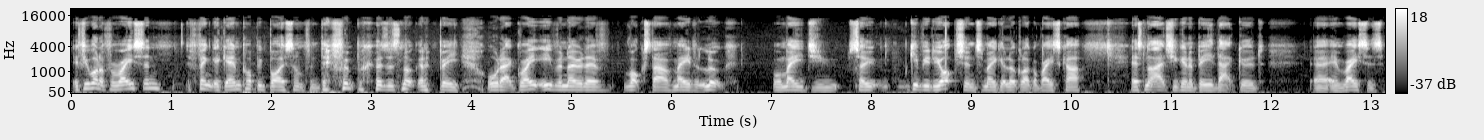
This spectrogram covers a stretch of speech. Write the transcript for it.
if you want it for racing, think again. Probably buy something different because it's not going to be all that great. Even though they've Rockstar have made it look or made you so give you the option to make it look like a race car, it's not actually going to be that good uh, in races.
